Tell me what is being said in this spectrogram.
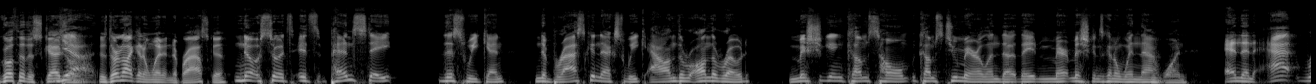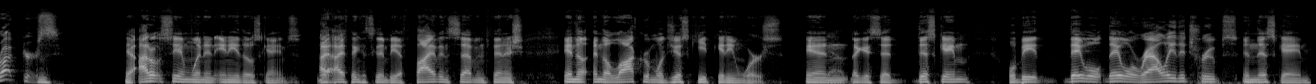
go through the schedule Yeah. because they're not going to win at Nebraska. No, so it's it's Penn State this weekend, Nebraska next week on the on the road. Michigan comes home, comes to Maryland. The, they Michigan's going to win that one, and then at Rutgers. Yeah, I don't see them winning any of those games. Yeah. I, I think it's going to be a five and seven finish, and the and the locker room will just keep getting worse. And like I said, this game will be they will they will rally the troops in this game.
